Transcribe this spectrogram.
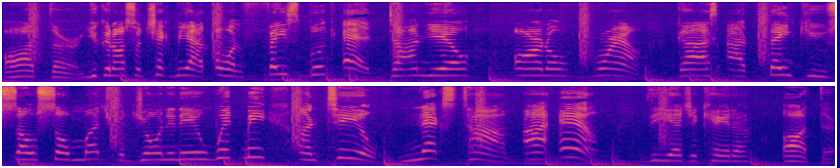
Author. You can also check me out on Facebook at Danielle Arnold Brown. Guys, I thank you so, so much for joining in with me. Until next time, I am the Educator Author.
